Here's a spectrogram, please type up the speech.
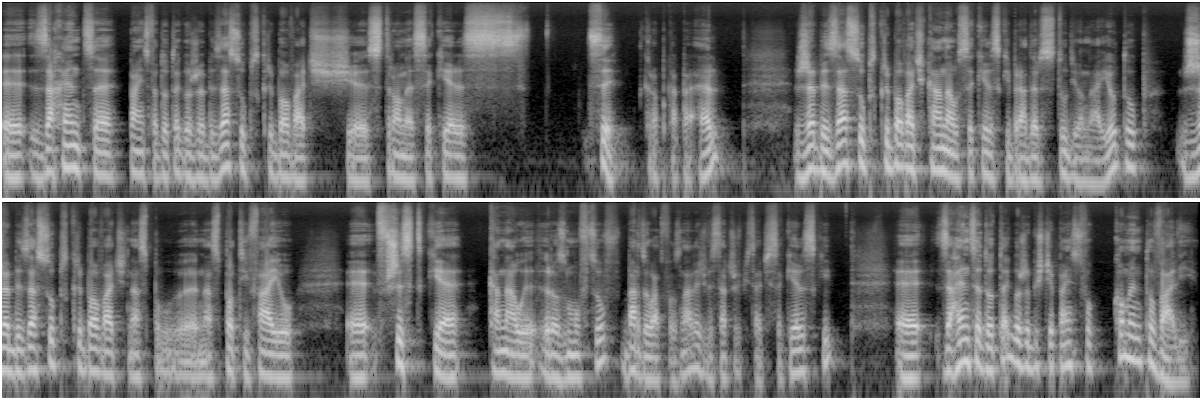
E, Zachęcę Państwa do tego, żeby zasubskrybować e, stronę sekielscy.pl, żeby zasubskrybować kanał Sekielski Brothers Studio na YouTube, żeby zasubskrybować na, na Spotify'u e, wszystkie kanały rozmówców. Bardzo łatwo znaleźć, wystarczy wpisać Sekielski. E, Zachęcę do tego, żebyście Państwo komentowali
